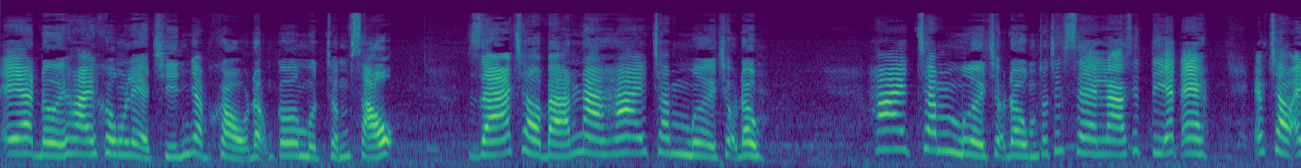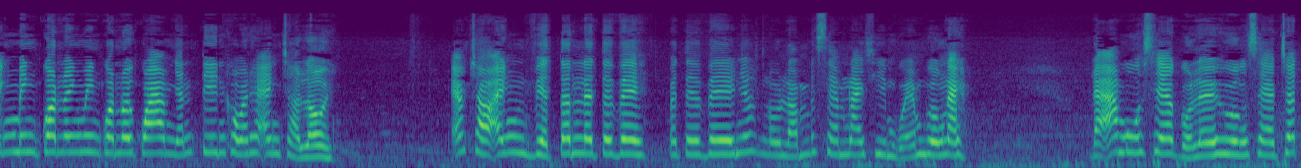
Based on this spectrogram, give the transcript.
SE đời 2009 nhập khẩu động cơ 1.6 Giá chào bán là 210 triệu đồng. 210 triệu đồng cho chiếc xe Lacetti SE Em chào anh Minh Quân, anh Minh Quân ơi qua em nhắn tin không thấy anh trả lời. Em chào anh Việt Tân Lê TV, PTV nhé, lâu lắm mới xem livestream của em Hương này. Đã mua xe của Lê Hương, xe chất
